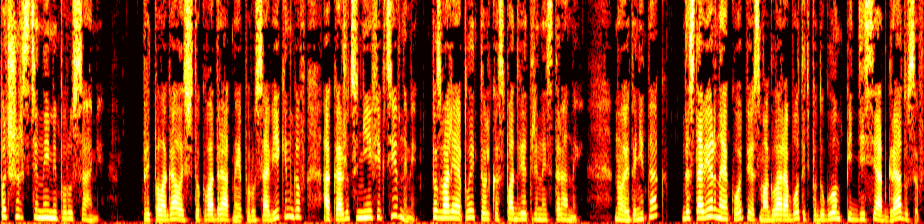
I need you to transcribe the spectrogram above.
под шерстяными парусами. Предполагалось, что квадратные паруса викингов окажутся неэффективными, позволяя плыть только с подветренной стороны. Но это не так. Достоверная копия смогла работать под углом 50 градусов,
